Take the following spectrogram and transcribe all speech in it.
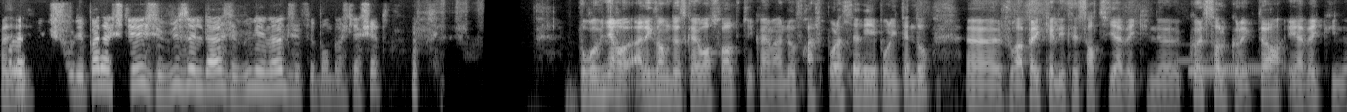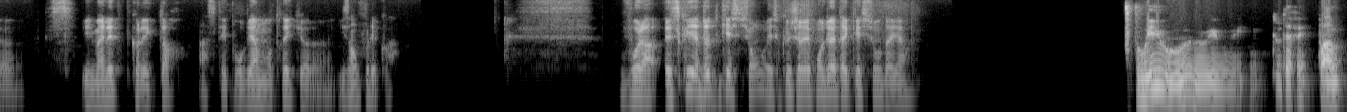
Vas-y. Switch, je voulais pas l'acheter. J'ai vu Zelda, j'ai vu les notes, j'ai fait bon bah je l'achète. Pour revenir à l'exemple de Skyward Sword, qui est quand même un naufrage pour la série et pour Nintendo, euh, je vous rappelle qu'elle était sortie avec une console collector et avec une, une manette collector. Ah, C'était pour bien montrer qu'ils en voulaient quoi. Voilà. Est-ce qu'il y a d'autres questions? Est-ce que j'ai répondu à ta question d'ailleurs? Oui, oui, oui, oui, oui, tout à fait. Enfin,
